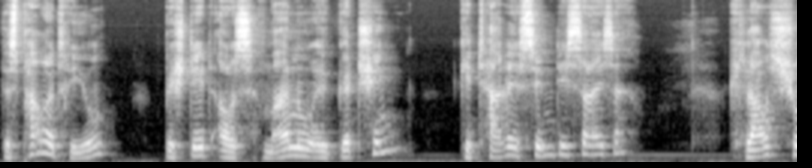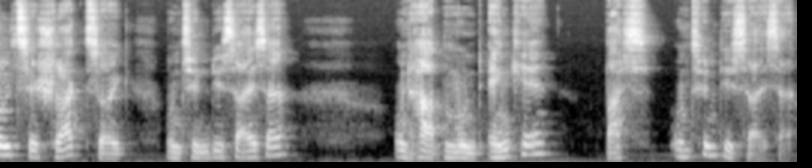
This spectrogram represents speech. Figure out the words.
Das Power Trio besteht aus Manuel Götsching, Gitarre Synthesizer, Klaus Schulze Schlagzeug und Synthesizer und Hartmut Enke Bass und Synthesizer.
